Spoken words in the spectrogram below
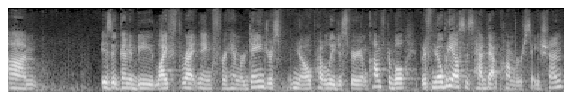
Um, is it going to be life threatening for him or dangerous? No, probably just very uncomfortable. But if nobody else has had that conversation,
